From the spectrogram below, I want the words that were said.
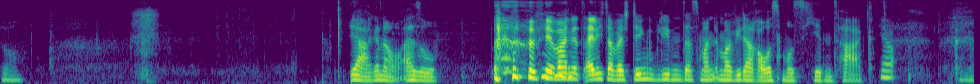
So. Ja, genau. Also, wir waren jetzt eigentlich dabei stehen geblieben, dass man immer wieder raus muss, jeden Tag. Ja. Genau.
